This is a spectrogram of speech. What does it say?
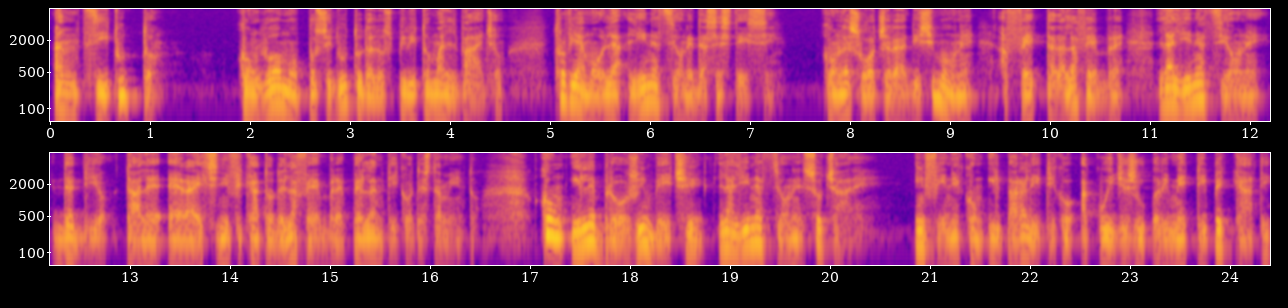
Anzitutto, con l'uomo posseduto dallo spirito malvagio, troviamo l'alienazione da se stessi. Con la suocera di Simone, affetta dalla febbre, l'alienazione da Dio. Tale era il significato della febbre per l'Antico Testamento. Con il lebroso, invece, l'alienazione sociale. Infine, con il paralitico a cui Gesù rimette i peccati,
